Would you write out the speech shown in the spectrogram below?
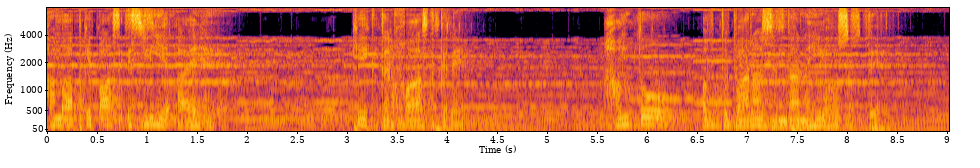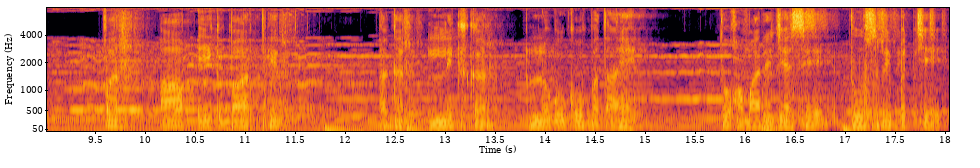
हम आपके पास इसलिए आए हैं कि एक दरख्वास्त करें। हम तो अब दोबारा ज़िंदा नहीं हो सकते, पर आप एक बार फिर अगर लिखकर लोगों को बताएँ तो हमारे जैसे दूसरे बच्चे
